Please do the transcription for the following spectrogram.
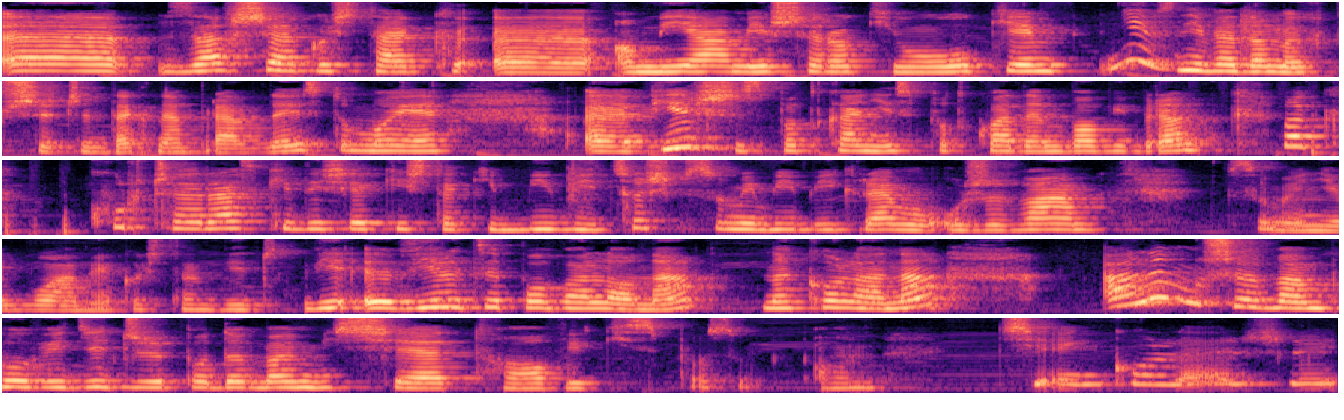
e, zawsze jakoś tak e, omijałam je szerokim łukiem, nie z niewiadomych przyczyn tak naprawdę. Jest to moje e, pierwsze spotkanie z podkładem Bobbi Brown. Chyba, kurczę, raz kiedyś jakiś taki BB, coś w sumie BB kremu używałam. W sumie nie byłam jakoś tam wie, wielce powalona na kolana, ale muszę Wam powiedzieć, że podoba mi się to, w jaki sposób on cienko leży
